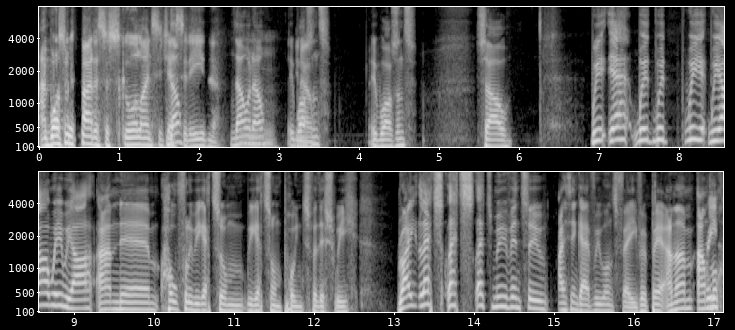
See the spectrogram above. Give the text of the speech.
And wasn't as bad as the scoreline suggested either. no, no, Mm. it wasn't. It wasn't. So we yeah we we we we are where we are, and um, hopefully we get some we get some points for this week. Right, let's let's let's move into I think everyone's favourite bit, and I'm I'm look,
